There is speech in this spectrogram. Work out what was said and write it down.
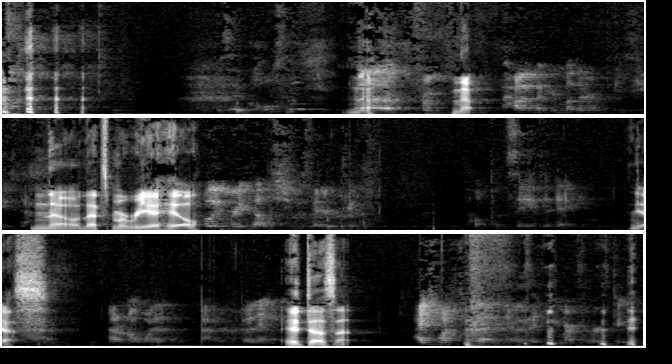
um, is it Coulson? No. Uh, from, from No. How I Met Your Mother. I'm confused now. No, that's Maria Hill. Oh, and Marie Hill. She was there too, helping save the day. Yes, I don't know why that would matter, but anyway, it doesn't. I just wanted to put that in there that you remember her too.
